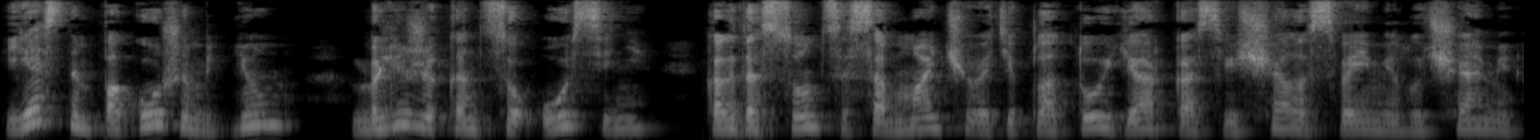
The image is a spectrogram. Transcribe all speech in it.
Ясным погожим днем, ближе к концу осени, когда солнце с обманчивой теплотой ярко освещало своими лучами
